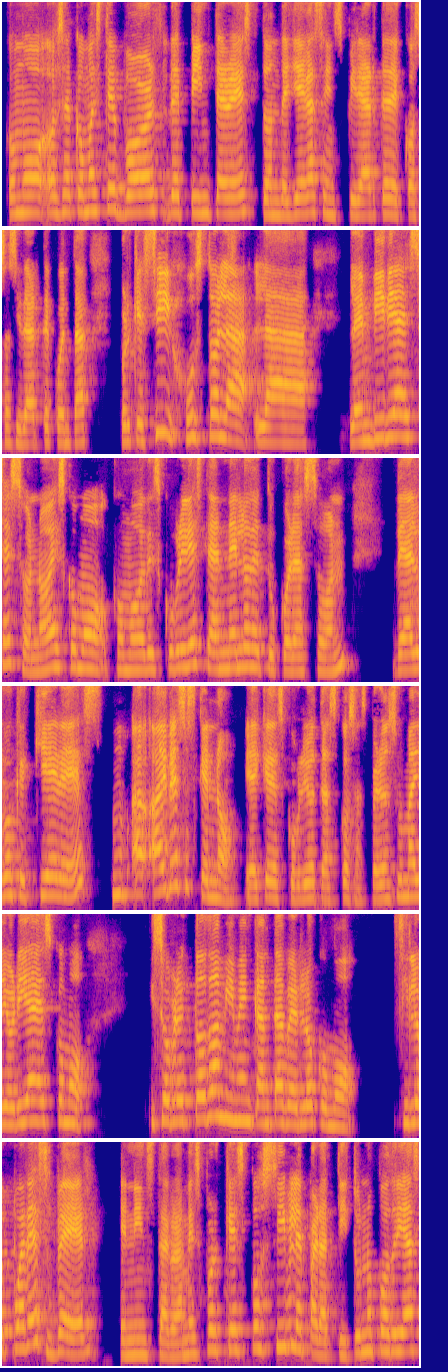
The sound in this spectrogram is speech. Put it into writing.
como, o sea, como este board de Pinterest donde llegas a inspirarte de cosas y darte cuenta, porque sí, justo la, la, la envidia es eso, ¿no? Es como, como descubrir este anhelo de tu corazón de algo que quieres. Mm, hay veces que no y hay que descubrir otras cosas, pero en su mayoría es como, y sobre todo a mí me encanta verlo como, si lo puedes ver en Instagram, es porque es posible para ti. Tú no podrías,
